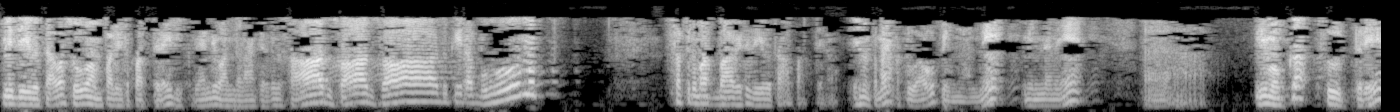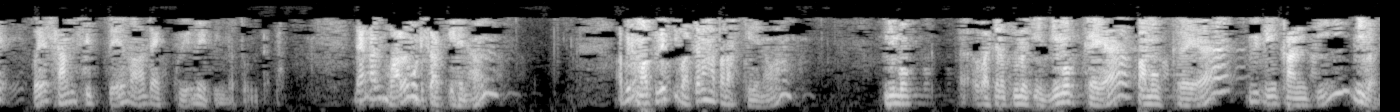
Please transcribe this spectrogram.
මේ දේවතාව සෝවාන් ඵලයටපත් වෙලා ඉන්නේ වන්දනා කරගෙන සාදු සාදු සාදු කියලා බොහොම සතුටුමත් භාවයට දේවතාවපත් වෙනවා. එහෙම තමයි අටුවාව පෙන්වන්නේ. මෙන්න මේ විමුක්ඛ සූත්‍රයේ ඔය සංක්ෂිප්තය මා දැක්ුවේ මේ පින්නතුන්ට. දැන් අපි බලමු ටිකක් එහෙනම් අපිට මතුවෙච්ච වචන හතරක් තියෙනවා. විමුක්ඛ වචන තුනකින් විමුක්ඛය, පමුක්ඛය, විවේකාන්ති, නිවන.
